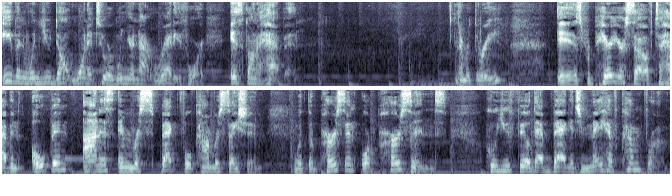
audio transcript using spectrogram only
even when you don't want it to or when you're not ready for it. It's going to happen. Number three is prepare yourself to have an open, honest, and respectful conversation with the person or persons who you feel that baggage may have come from.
